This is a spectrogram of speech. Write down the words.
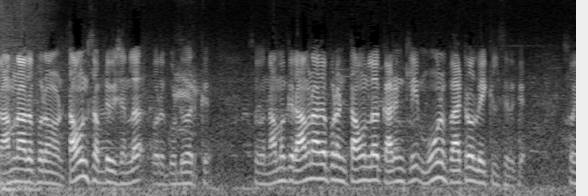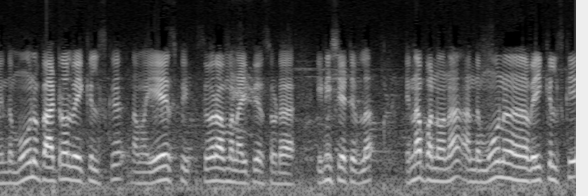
ராமநாதபுரம் டவுன் சப்டிவிஷனில் ஒரு குட் ஒர்க்கு. ஸோ நமக்கு ராமநாதபுரம் டவுனில் கரண்ட்லி மூணு பேட்ரோல் வெஹிக்கிள்ஸ் இருக்குது ஸோ இந்த மூணு பேட்ரோல் வெஹிக்கிள்ஸ்க்கு நம்ம ஏஎஸ்பி சிவராமன் ஐபிஎஸோட இனிஷியேட்டிவில் என்ன பண்ணோன்னா அந்த மூணு வெஹிக்கிள்ஸ்க்கு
